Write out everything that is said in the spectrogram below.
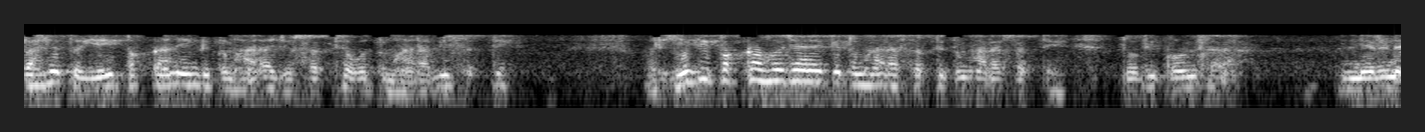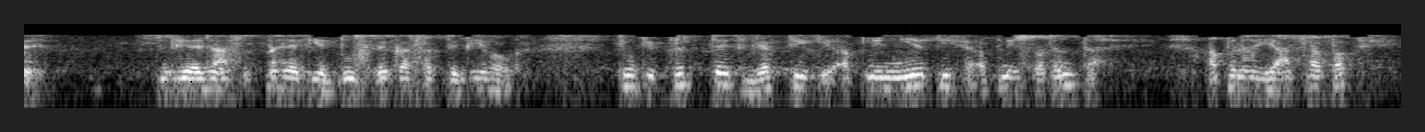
पहले तो यही पक्का नहीं कि तुम्हारा जो सत्य है, वो तुम्हारा भी सत्य है। और ये भी पक्का हो जाए कि तुम्हारा सत्य तुम्हारा सत्य है। तो भी कौन सा निर्णय? लिया जा सकता है कि दूसरे का सत्य भी होगा। क्योंकि प्रत्येक व्यक्ति की अपनी नियति है, अपनी स्वतंत्रता है, अपना यात्रा पथ है।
